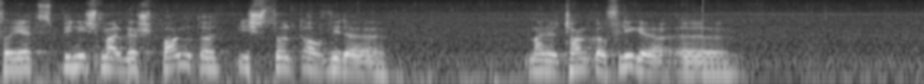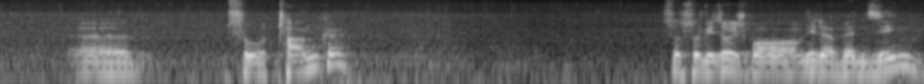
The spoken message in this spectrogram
So, jetzt bin ich mal gespannt. Ich sollte auch wieder meine Tankerflieger äh, äh, so tanke. So sowieso, ich brauche wieder Benzin.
